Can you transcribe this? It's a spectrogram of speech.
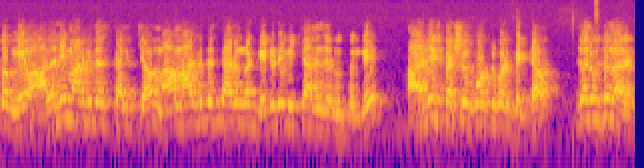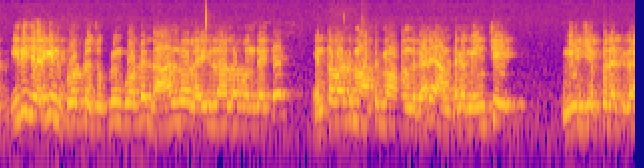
సో మేము ఆల్రెడీ మార్గదర్శకాలు ఇచ్చాం. మా మార్గదర్శకాలు డే టు డే విచారణ జరుగుతుంది. ఆల్రెడీ స్పెషల్ కోర్టులు కూడా పెట్టాం. జరుగుతున్నారు. ఇది జరిగింది కోర్టులో సుప్రీం కోర్టులో. దానిలో లైవ్ లాలో ఉందైతే ఇంతవరకు మాత్రమే ఉంది. కానీ అంతగా మించి మీరు చెప్పినట్టుగా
